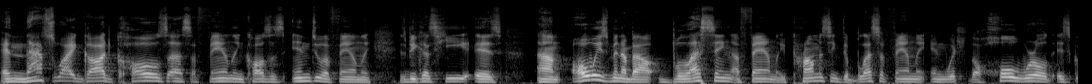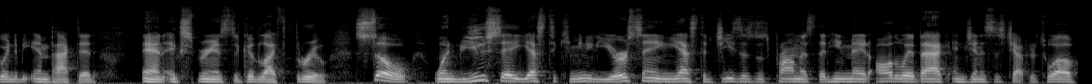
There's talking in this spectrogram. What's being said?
And that's why God calls us a family and calls us into a family, is because He is um, always been about blessing a family, promising to bless a family in which the whole world is going to be impacted and experience the good life through. So, when you say yes to community, you're saying yes to Jesus' promise that he made all the way back in Genesis chapter 12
